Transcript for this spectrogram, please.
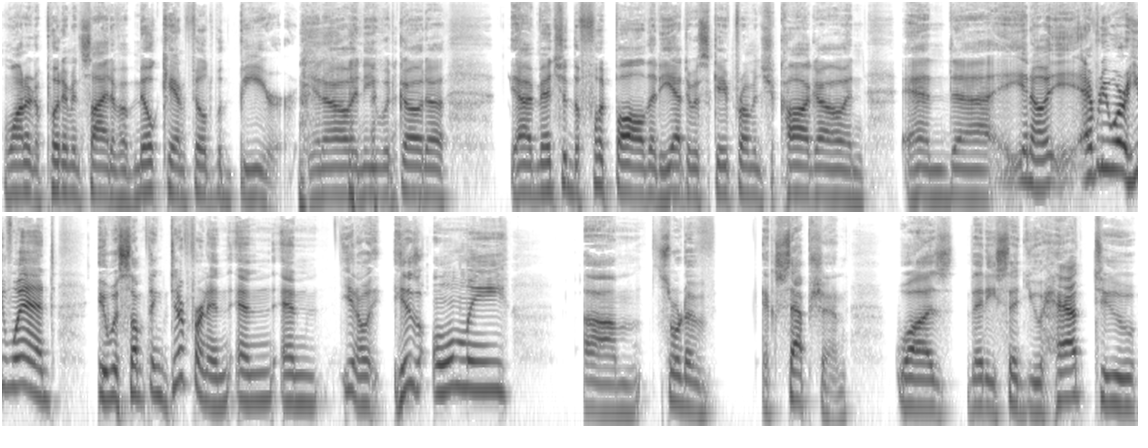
wanted to put him inside of a milk can filled with beer, you know, and he would go to. Yeah, I mentioned the football that he had to escape from in Chicago, and and uh, you know everywhere he went, it was something different, and and and you know his only um, sort of exception was that he said you had to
